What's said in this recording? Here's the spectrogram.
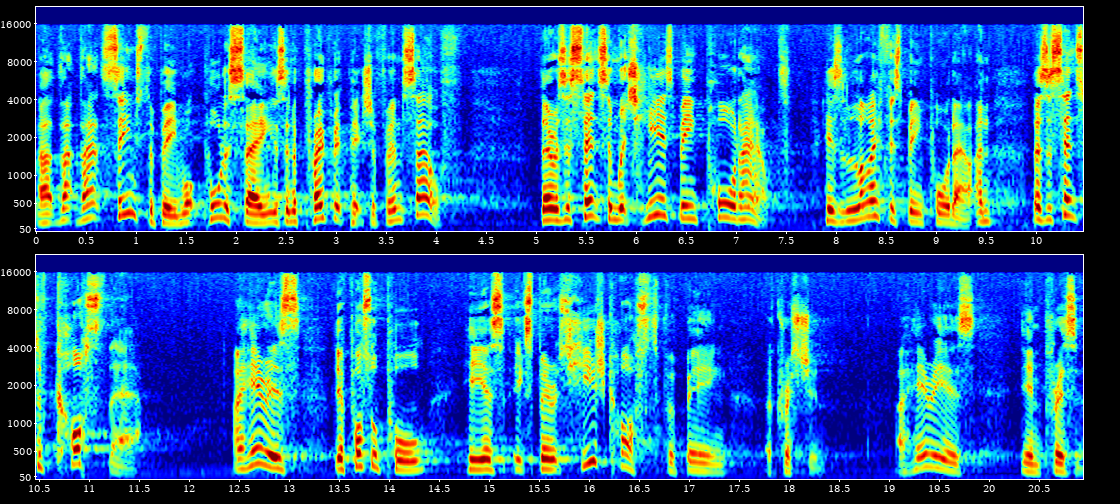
uh, that, that seems to be what Paul is saying is an appropriate picture for himself. There is a sense in which he is being poured out, his life is being poured out. And there's a sense of cost there. And here is the Apostle Paul. He has experienced huge cost for being a Christian. Uh, here he is in prison.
